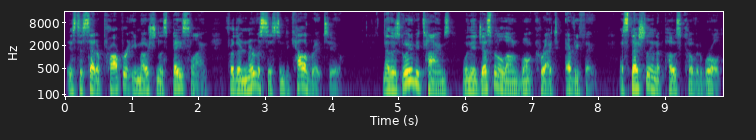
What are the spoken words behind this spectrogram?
is to set a proper emotionless baseline for their nervous system to calibrate to. Now, there's going to be times when the adjustment alone won't correct everything, especially in a post COVID world,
